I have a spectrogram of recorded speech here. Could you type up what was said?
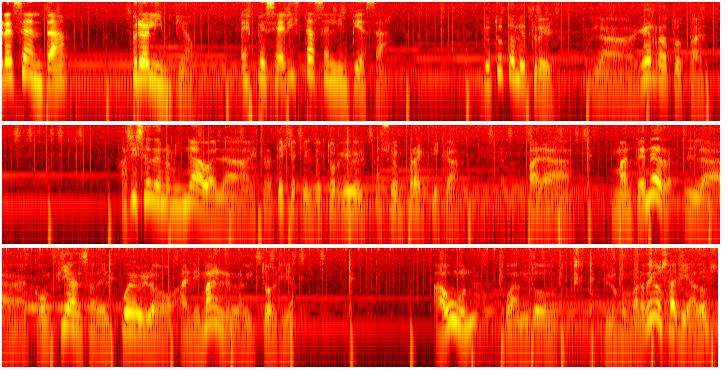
Presenta Prolimpio, especialistas en limpieza. De Total Etreg, la guerra total. Así se denominaba la estrategia que el doctor Goebbels puso en práctica para mantener la confianza del pueblo alemán en la victoria, aún cuando los bombardeos aliados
